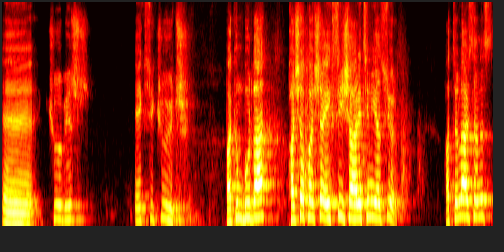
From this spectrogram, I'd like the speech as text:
e, Q1 eksi Q3 Bakın burada paşa paşa eksi işaretini yazıyorum. Hatırlarsanız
